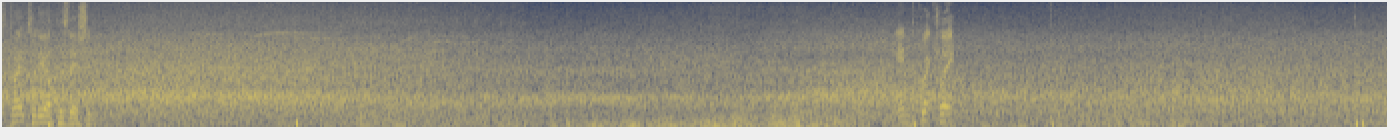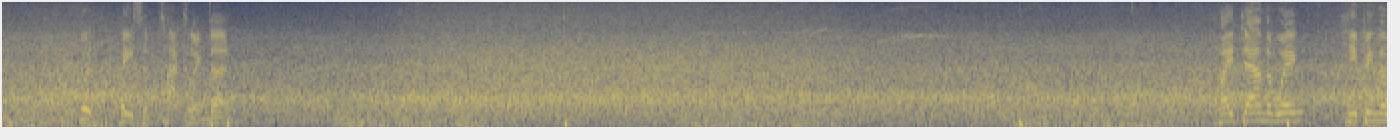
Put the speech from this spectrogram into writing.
straight to the opposition. In quickly. Good piece of tackling then. Played down the wing, keeping the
